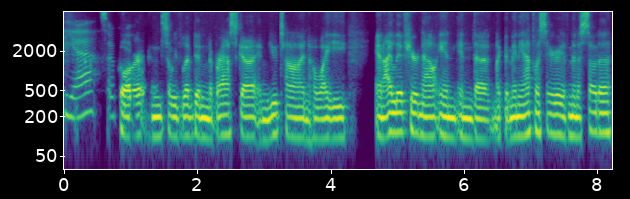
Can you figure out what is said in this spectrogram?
Yeah, so cool. and so we've lived in Nebraska and Utah and Hawaii. And I live here now in in the like the Minneapolis area of Minnesota.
